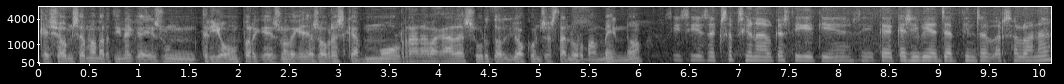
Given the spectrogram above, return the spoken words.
que això em sembla, Martina, que és un triomf perquè és una d'aquelles obres que molt rara vegada surt del lloc on s'està normalment, no? Sí, sí, és excepcional que estigui aquí, sí, que, que hagi viatjat fins a Barcelona.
